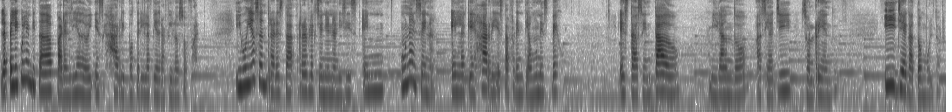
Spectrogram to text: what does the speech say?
La película invitada para el día de hoy es Harry Potter y la piedra filosofal. Y voy a centrar esta reflexión y análisis en una escena en la que Harry está frente a un espejo. Está sentado, mirando hacia allí, sonriendo. Y llega Dumbledore.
